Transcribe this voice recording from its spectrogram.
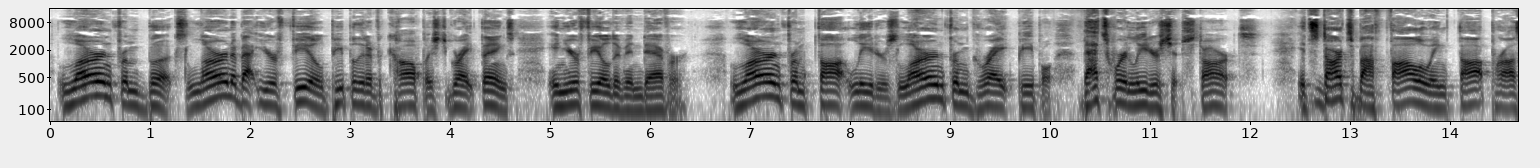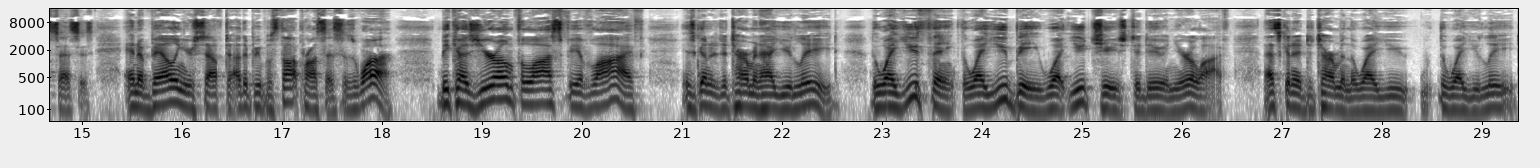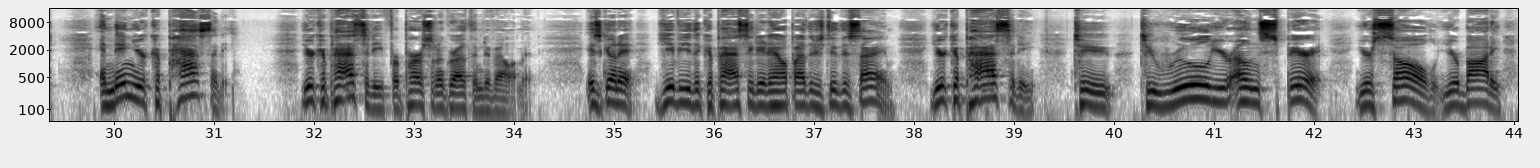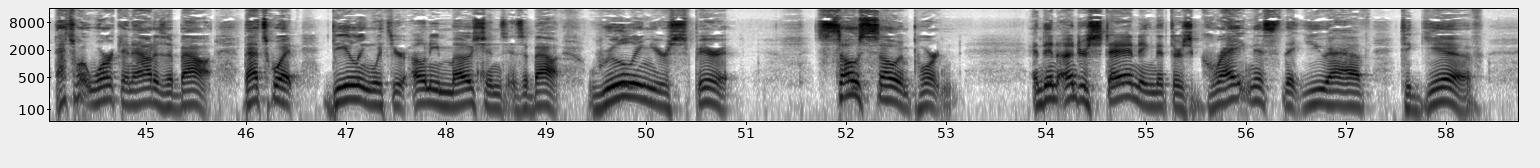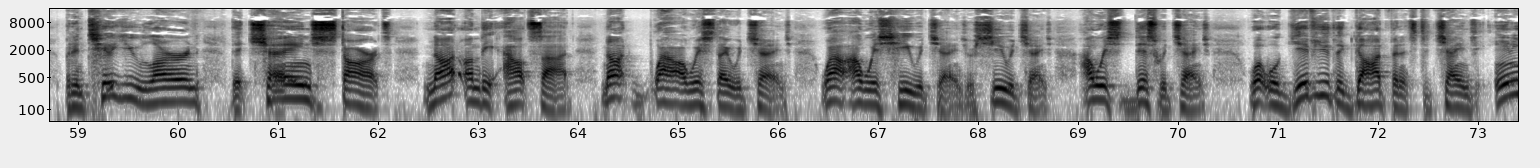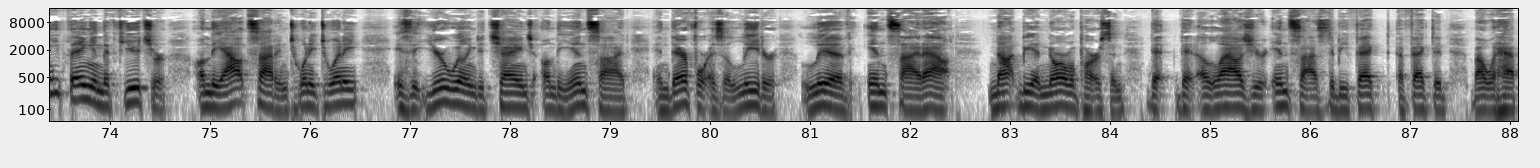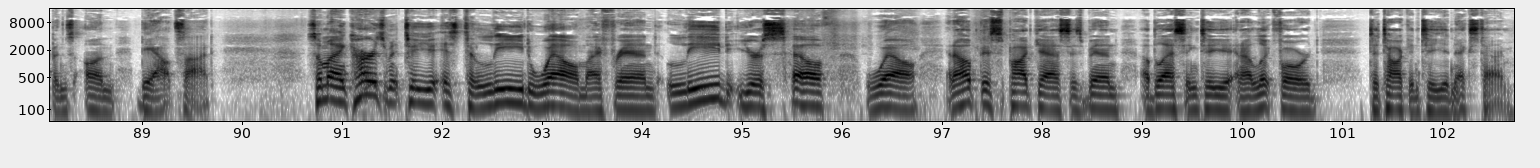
Learn from books. Learn about your field, people that have accomplished great things in your field of endeavor. Learn from thought leaders. Learn from great people. That's where leadership starts. It starts by following thought processes and availing yourself to other people's thought processes. Why? Because your own philosophy of life is going to determine how you lead. The way you think, the way you be, what you choose to do in your life. That's going to determine the way you, the way you lead. And then your capacity, your capacity for personal growth and development. is going to give you the capacity to help others do the same. Your capacity to, to rule your own spirit, your soul, your body. That's what working out is about. That's what dealing with your own emotions is about. Ruling your spirit. So, so important. And then understanding that there's greatness that you have to give. But until you learn that change starts not on the outside, not, wow, I wish they would change. Wow, I wish he would change or she would change. I wish this would change. What will give you the confidence to change anything in the future on the outside in 2020 is that you're willing to change on the inside and therefore as a leader live inside out not be a normal person that, that allows your insides to be affected by what happens on the outside. So, my encouragement to you is to lead well, my friend. Lead yourself well. And I hope this podcast has been a blessing to you, and I look forward to talking to you next time.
